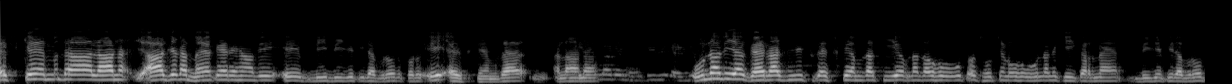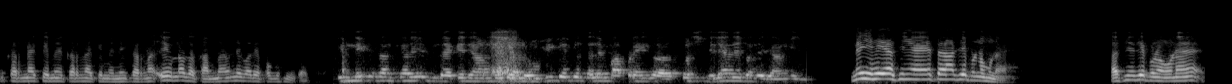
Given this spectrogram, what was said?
ਐਸਕੇਐਮ ਦਾ ਐਲਾਨ ਆ ਜਿਹੜਾ ਮੈਂ ਕਹਿ ਰਿਹਾ ਵੀ ਇਹ ਵੀ ਬੀਜੇਪੀ ਦਾ ਵਿਰੋਧ ਕਰੋ ਇਹ ਐਸਕੇਐਮ ਦਾ ਐਲਾਨ ਹੈ। ਉਹਨਾਂ ਦੀ ਉਹਨਾਂ ਇਹ ਗੈਰ ਰਾਜਨੀਤਿਕ ਐਸਕੇਐਮ ਦਾ ਕੀ ਹੈ ਉਹਨਾਂ ਦਾ ਉਹ ਤਾਂ ਸੋਚਣ ਉਹ ਉਹਨਾਂ ਨੇ ਕੀ ਕਰਨਾ ਹੈ ਬੀਜੇਪੀ ਦਾ ਵਿਰੋਧ ਕਰਨਾ ਹੈ, ਕਿਵੇਂ ਕਰਨਾ ਕਿਵੇਂ ਨਹੀਂ ਕਰਨਾ ਇਹ ਉਹਨਾਂ ਦਾ ਕੰਮ ਹੈ ਉਹਦੇ ਬਾਰੇ ਆਪਾਂ ਕੁਝ ਨਹੀਂ ਕਰ ਸਕਦੇ। ਕਿੰਨੀ ਕੁ ਸੰਖਿਆ ਲੈ ਕੇ ਜਾਣ ਦੀ ਗੱਲ ਹੋਊਗੀ ਕਿ ਕੱਲੇ ਆਪਣੇ ਕੁਝ ਜ਼ਿਲ੍ਹਿਆਂ ਦੇ ਬੰਦੇ ਜਾਣਗੇ ਨਹੀਂ ਇਹ ਅਸੀਂ ਐ ਤਾਂ ਜੇ ਬਣਾਉਣਾ ਹੈ। ਅਸੀਂ ਅਜੇ ਬਣਾਉਣਾ ਹੈ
